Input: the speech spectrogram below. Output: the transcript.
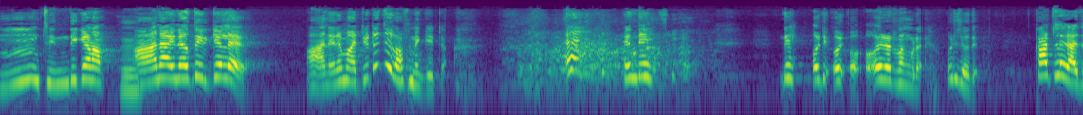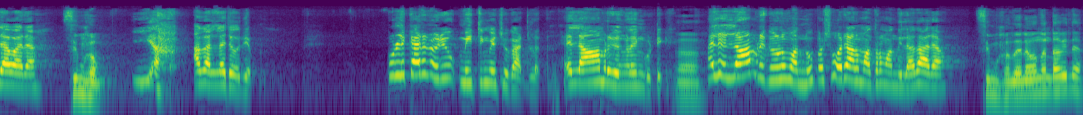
ഉം ചിന്തിക്കണം. ആന അതിനകത്ത് ഇരിക്കല്ലേ? ആനനെ മാറ്റിട്ട് ജിറാഫിനെ കയറ്റാം ഏ, എന്തേ? ദേ ഒരു ഒരു- ഒ- ഒരെണ്ണം കൂടെ ഒരു ചോദ്യം. കാട്ടിലെ രാജാവാരാ സിംഹം. അതല്ല ചോദ്യം. പുള്ളിക്കാരൻ ഒരു മീറ്റിംഗ് വെച്ചു കാട്ടിൽ. എല്ലാ മൃഗങ്ങളെയും കൂട്ടി. അല്ല അതിൽ എല്ലാ മൃഗങ്ങളും വന്നു പക്ഷെ ഒരാൾ മാത്രം വന്നില്ല. അതാരാ? സിംഹം തന്നെ വന്നിണ്ടാവില്ല.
